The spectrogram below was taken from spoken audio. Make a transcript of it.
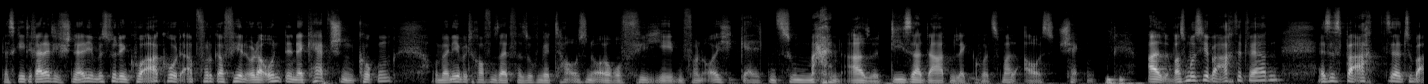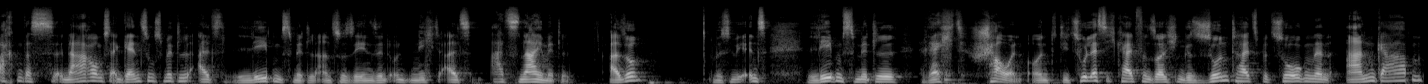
Das geht relativ schnell. Ihr müsst nur den QR-Code abfotografieren oder unten in der Caption gucken. Und wenn ihr betroffen seid, versuchen wir 1000 Euro für jeden von euch geltend zu machen. Also dieser Datenleck kurz mal auschecken. Also, was muss hier beachtet werden? Es ist beacht, äh, zu beachten, dass Nahrungsergänzungsmittel als Lebensmittel anzusehen sind und nicht als Arzneimittel. Also müssen wir ins Lebensmittelrecht schauen. Und die Zulässigkeit von solchen gesundheitsbezogenen Angaben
